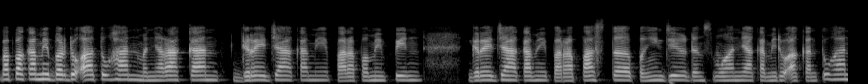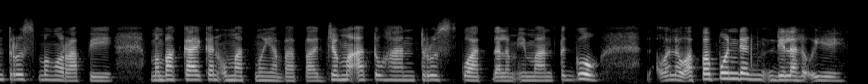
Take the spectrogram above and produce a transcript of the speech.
Bapa kami berdoa Tuhan menyerahkan gereja kami, para pemimpin gereja kami, para pastor, penginjil dan semuanya kami doakan Tuhan terus mengurapi, memakaikan umatmu ya Bapa. Jemaat Tuhan terus kuat dalam iman, teguh walau apa pun yang dilalui.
